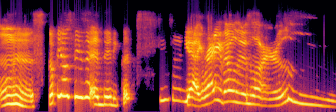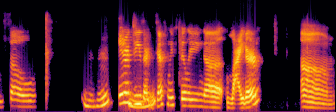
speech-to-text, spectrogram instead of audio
uh, Scorpio season and then eclipse season. Yeah, right. That was just like, ooh. So mm-hmm. energies mm-hmm. are definitely feeling uh lighter. Um,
